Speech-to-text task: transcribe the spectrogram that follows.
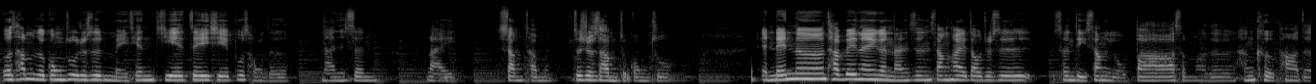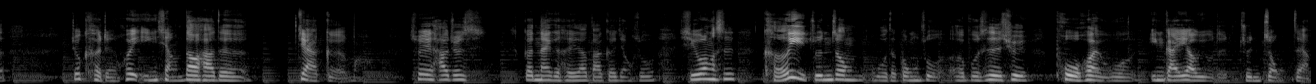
而他们的工作就是每天接这一些不同的男生来伤他们，这就是他们的工作。And then 呢，他被那个男生伤害到，就是身体上有疤什么的，很可怕的，就可能会影响到他的价格嘛。所以他就是跟那个黑道大哥讲说，希望是可以尊重我的工作，而不是去破坏我应该要有的尊重。这样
